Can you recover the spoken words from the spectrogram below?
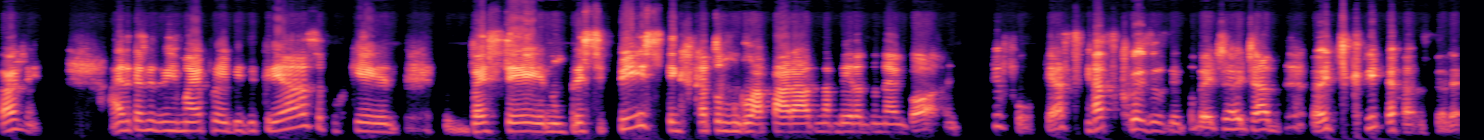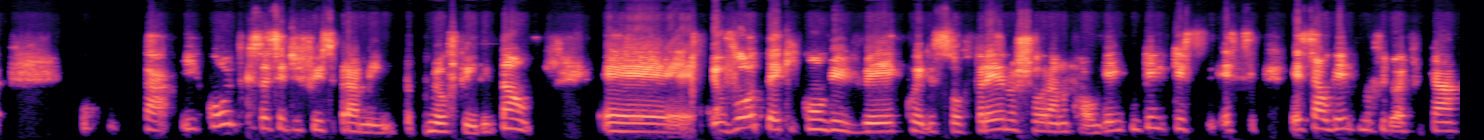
tá, gente? Aí no casamento da minha irmã é proibido criança, porque vai ser num precipício, tem que ficar todo mundo lá parado na beira do negócio, que for, que é assim as coisas, assim, totalmente anti-criança, né? Tá, e quanto que isso vai ser difícil para mim, para meu filho? Então, é, eu vou ter que conviver com ele sofrendo, chorando com alguém, com quem que esse, esse, esse alguém que meu filho vai ficar,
